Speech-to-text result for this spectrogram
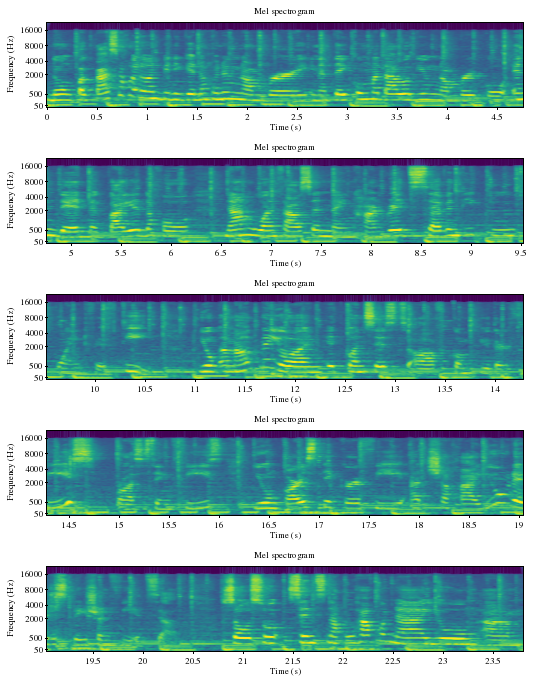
nung pagpasa ko noon, binigyan ako ng number, inantay kong matawag yung number ko, and then, nagbayad ako ng 1,972.50. Yung amount na yon, it consists of computer fees, processing fees, yung car sticker fee, at saka yung registration fee itself. So, so since nakuha ko na yung um,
